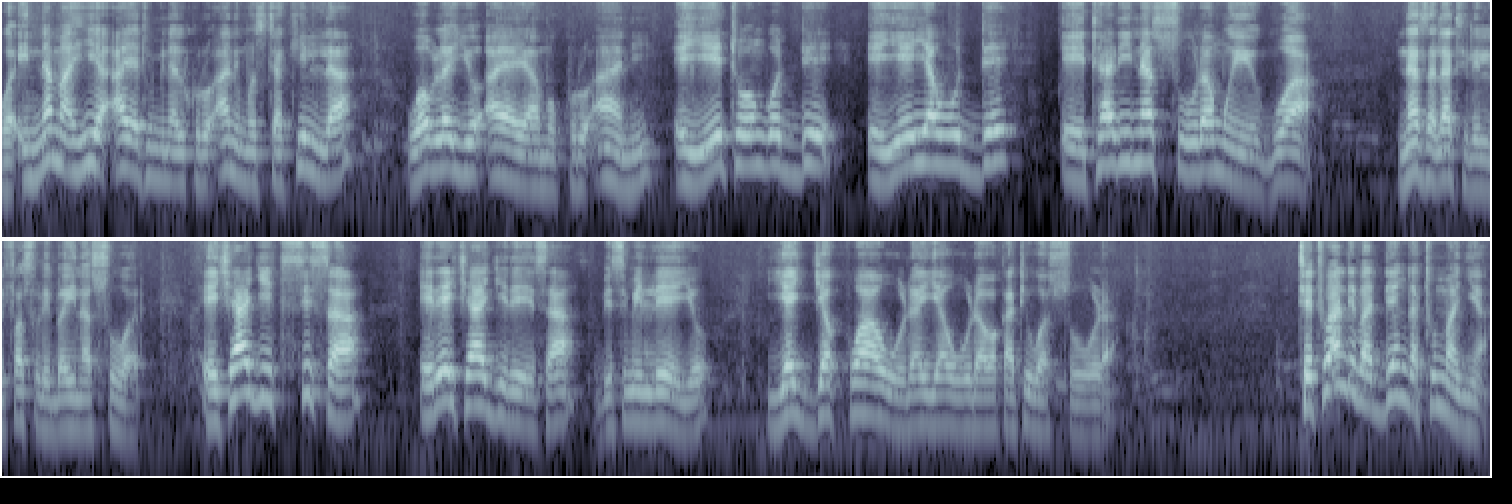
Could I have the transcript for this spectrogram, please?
Wa innama hiya ayatu min alqurani mustakilla wabula yo aya ya mu qurani eyeetongodde eyeeyawudde etalina ssuula mwegwa. Nazalat lilfasuli baina suwar. Ekyagisisa era ekyagireesa bisimilla eyo yajja kwawula yawula wakati wa ssuula tetwandibadde nga tumanya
